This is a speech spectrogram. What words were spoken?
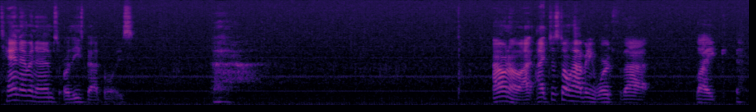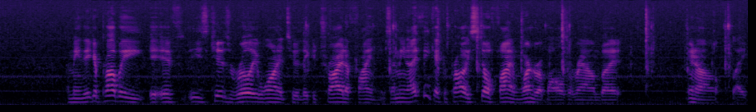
Tan M&Ms, or these bad boys. I don't know. I, I just don't have any words for that. Like, I mean, they could probably, if these kids really wanted to, they could try to find these. I mean, I think I could probably still find Wonder Balls around, but, you know, like,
